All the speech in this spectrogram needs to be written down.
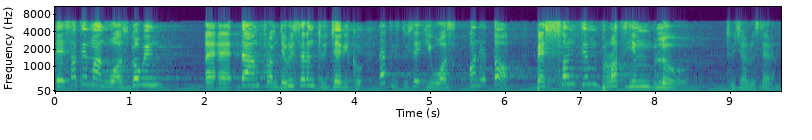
a certain man, was going uh, uh, down from Jerusalem to Jericho. That is to say he was on a top, but something brought him low to Jerusalem.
